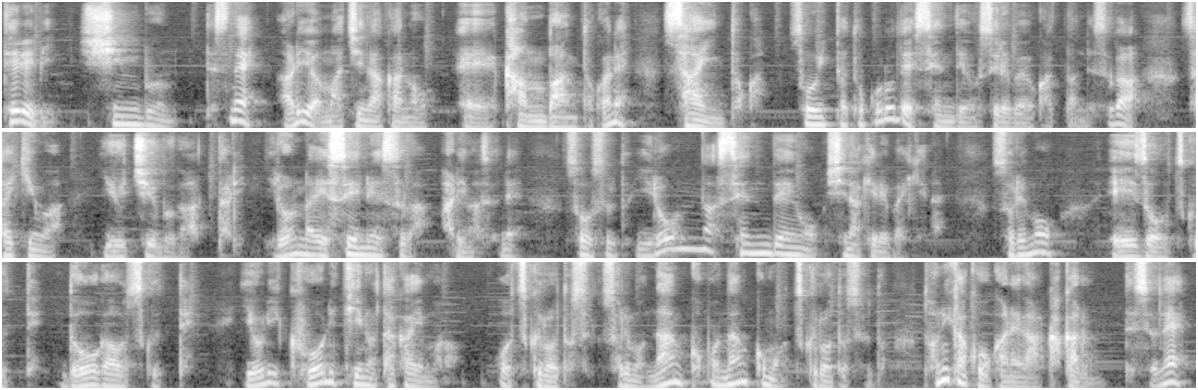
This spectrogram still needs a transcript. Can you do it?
テレビ、新聞ですね、あるいは街中の、え看板とかね、サインとか、そういったところで宣伝をすればよかったんですが、最近は YouTube があったり、いろんな SNS がありますよね。そうするといろんな宣伝をしなければいけない。それも映像を作って、動画を作って、よりクオリティの高いものを作ろうとする。それも何個も何個も作ろうとすると、とにかくお金がかかるんですよね。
